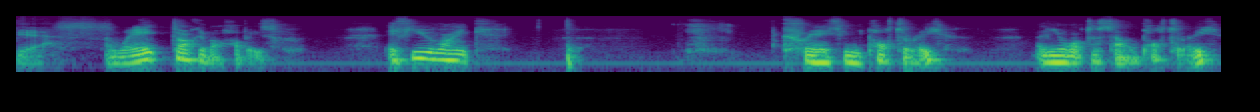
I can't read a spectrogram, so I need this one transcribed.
Yes. And we ain't talking about hobbies. If you like creating pottery and you want to sell pottery,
